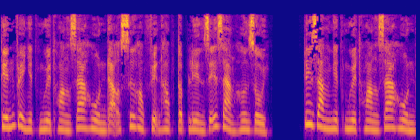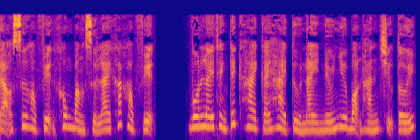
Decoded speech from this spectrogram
tiến về Nhật Nguyệt Hoàng gia Hồn Đạo sư học viện học tập liền dễ dàng hơn rồi. Tuy rằng Nhật Nguyệt Hoàng gia Hồn Đạo sư học viện không bằng Sử Lai Khắc học viện, vốn lấy thành tích hai cái hài tử này nếu như bọn hắn chịu tới,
